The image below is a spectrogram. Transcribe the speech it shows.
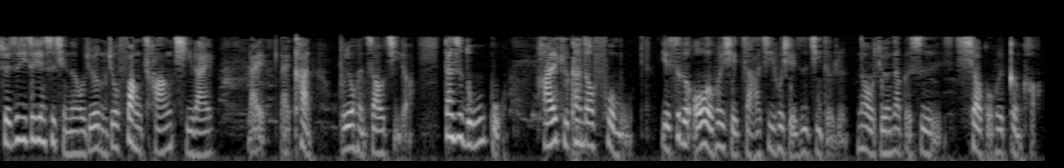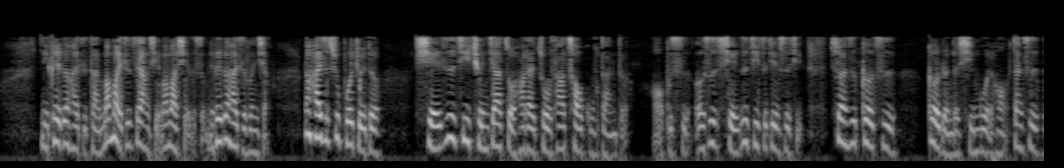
所以日记这件事情呢，我觉得我们就放长期来来来看，不用很着急的。但是如果孩子看到父母也是个偶尔会写杂记、会写日记的人，那我觉得那个是效果会更好。你可以跟孩子谈，妈妈也是这样写，妈妈写的什么，你可以跟孩子分享，那孩子就不会觉得写日记全家走他在做，他超孤单的哦，不是，而是写日记这件事情虽然是各自个人的行为哈，但是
